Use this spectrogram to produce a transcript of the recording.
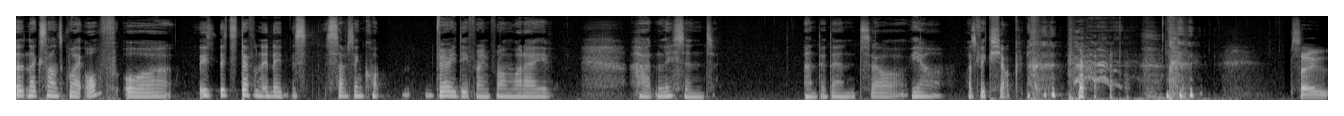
uh, like sounds quite off or it, it's definitely something co- very different from what I had listened until then. So yeah, it was a big shock. So,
